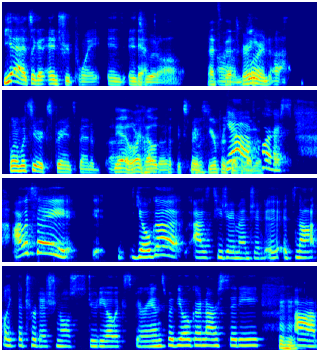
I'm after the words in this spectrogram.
Yeah it's like an entry point in, into yeah. it all. That's that's um, great. Lauren uh, lauren what's your experience been uh, yeah lauren tell experience your perspective yeah of course. I would say yoga as tj mentioned it, it's not like the traditional studio experience with yoga in our city mm-hmm. um,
